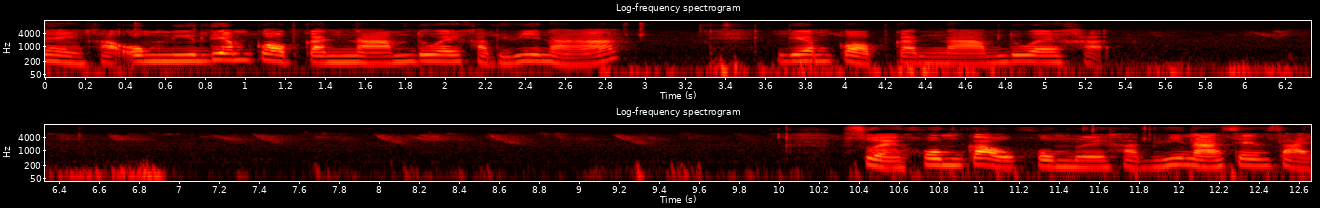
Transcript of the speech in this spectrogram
แดงค่ะ องค์นี้เลี่ยมกรอบกันน้ำด้วยค่ะพี่พี่นะ เลี่ยมกรอบกันน้ำด้วยค่ะสวยคมเก่าคมเลยค่ะพี่พี่นะเส้นสาย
